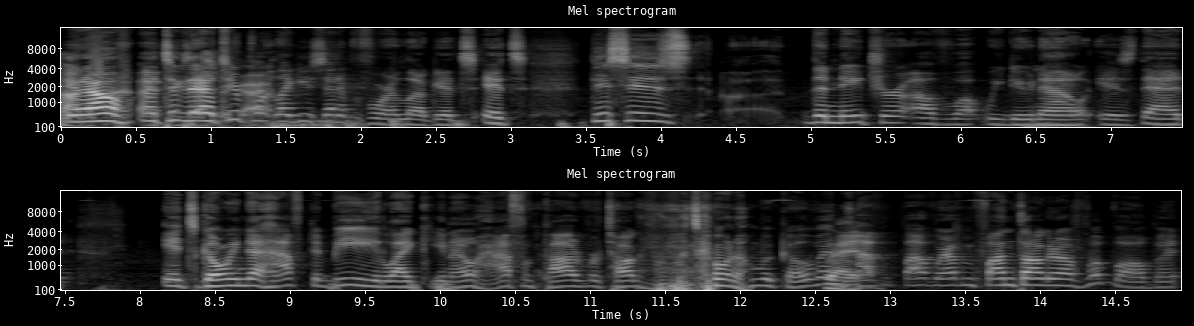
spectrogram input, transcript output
you know, that's in exa- this that's your point. Like you said it before. Look, it's it's this is uh, the nature of what we do now is that it's going to have to be like you know half of pod we're talking about what's going on with COVID, Right. half of pod we're having fun talking about football, but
